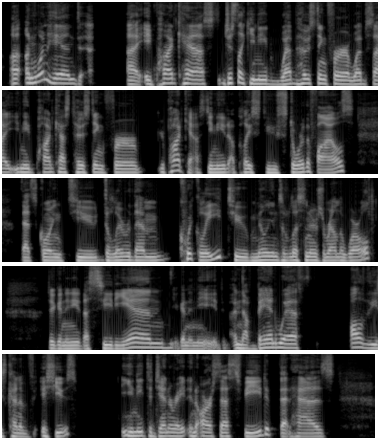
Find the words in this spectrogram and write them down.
Uh, on one hand, uh, a podcast, just like you need web hosting for a website, you need podcast hosting for your podcast. You need a place to store the files that's going to deliver them quickly to millions of listeners around the world. You're going to need a CDN, you're going to need enough bandwidth, all of these kind of issues. You need to generate an RSS feed that has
